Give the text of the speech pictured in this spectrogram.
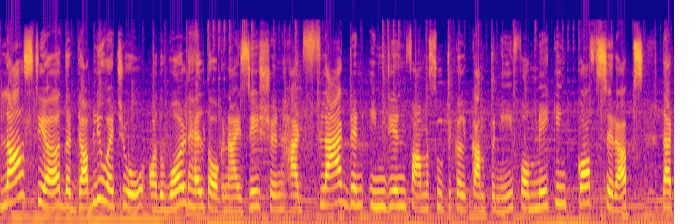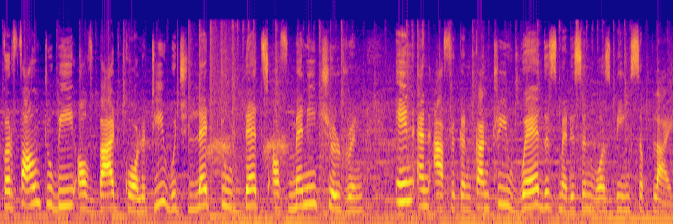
Last year, the WHO or the World Health Organization had flagged an Indian pharmaceutical company for making cough syrups that were found to be of bad quality which led led to deaths of many children in an African country where this medicine was being supplied.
